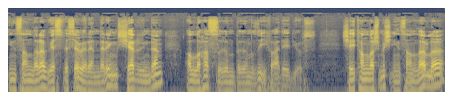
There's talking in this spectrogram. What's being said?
insanlara vesvese verenlerin şerrinden Allah'a sığındığımızı ifade ediyoruz şeytanlaşmış insanlarla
